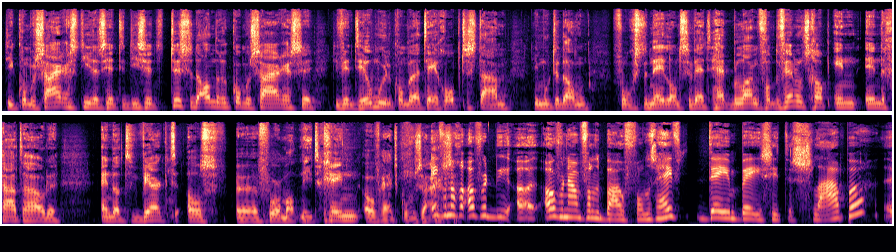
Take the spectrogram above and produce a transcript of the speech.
die commissarissen die er zitten, die zitten tussen de andere commissarissen. Die vinden het heel moeilijk om daar tegen op te staan. Die moeten dan volgens de Nederlandse wet het belang van de vennootschap in, in de gaten houden. En dat werkt als uh, format niet. Geen overheidscommissaris. Even nog over die uh, overname van het bouwfonds. Heeft DNB zitten slapen? Uh,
